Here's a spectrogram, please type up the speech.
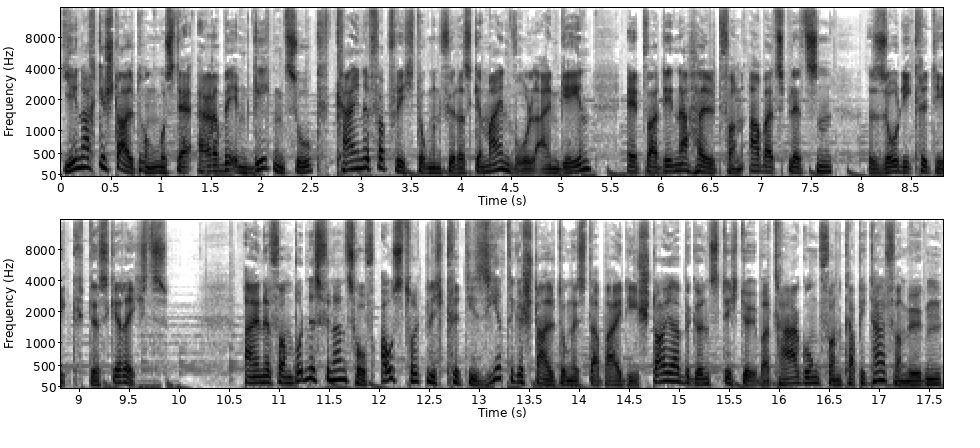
Je nach Gestaltung muss der Erbe im Gegenzug keine Verpflichtungen für das Gemeinwohl eingehen, etwa den Erhalt von Arbeitsplätzen, so die Kritik des Gerichts. Eine vom Bundesfinanzhof ausdrücklich kritisierte Gestaltung ist dabei die steuerbegünstigte Übertragung von Kapitalvermögen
